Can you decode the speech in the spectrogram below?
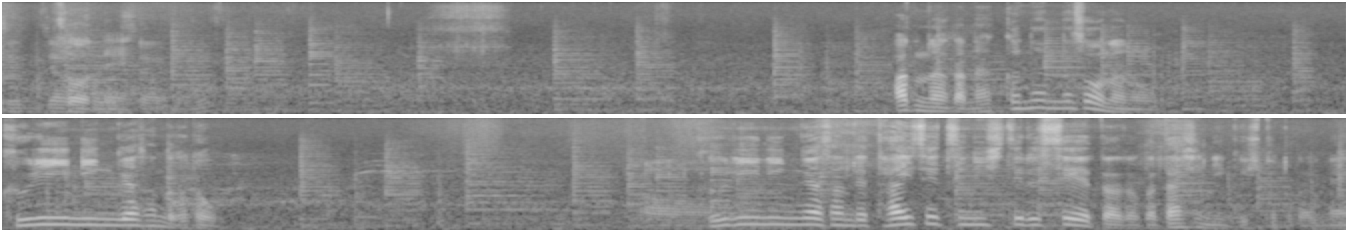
全然そうね。あとなんかなくなんなそうなのクリーニング屋さんとかどう？あクリーニング屋さんで大切にしてるセーターとか出しに行く人とかいない？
